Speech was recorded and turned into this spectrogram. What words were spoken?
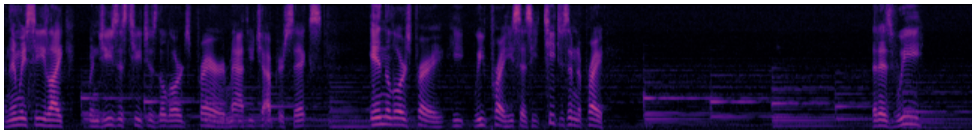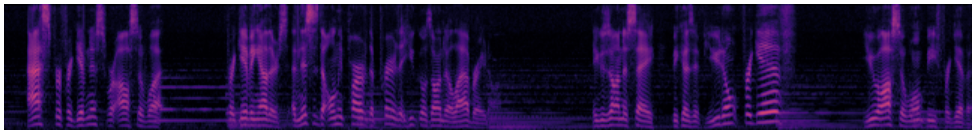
And then we see, like, when Jesus teaches the Lord's Prayer in Matthew chapter 6, in the Lord's Prayer, he, we pray. He says, He teaches them to pray that as we ask for forgiveness, we're also what? Forgiving others. And this is the only part of the prayer that he goes on to elaborate on. He goes on to say, Because if you don't forgive, you also won't be forgiven,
